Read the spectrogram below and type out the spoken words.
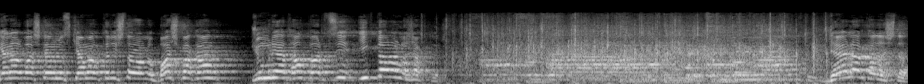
Genel Başkanımız Kemal Kılıçdaroğlu Başbakan... ...Cumhuriyet Halk Partisi iktidar olacaktır. Değerli arkadaşlar,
